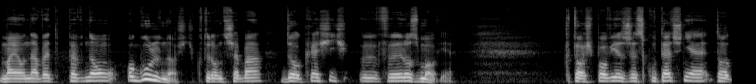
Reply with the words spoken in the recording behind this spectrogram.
mają nawet pewną ogólność, którą trzeba dookreślić w rozmowie. Ktoś powie, że skutecznie to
